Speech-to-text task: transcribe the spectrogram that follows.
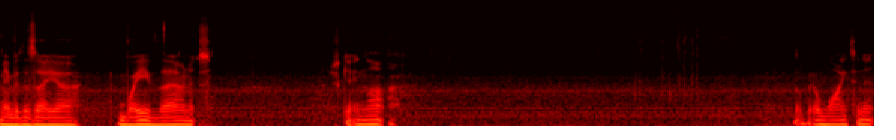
Maybe there's a uh, wave there and it's just getting that. A little bit of white in it.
